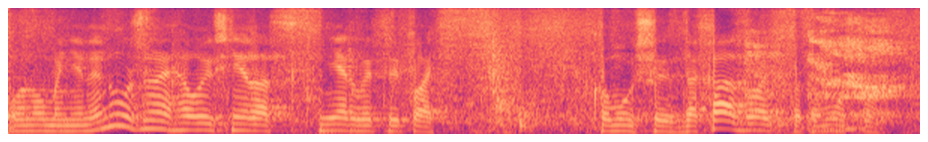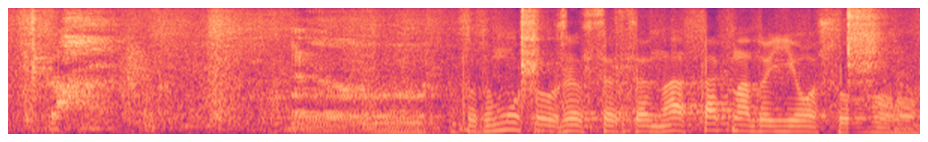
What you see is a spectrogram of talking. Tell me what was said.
Воно мені не нужно лишній раз нерви тріпати комусь щось доказувати, тому що тому що вже все це так надоїло, що ого.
